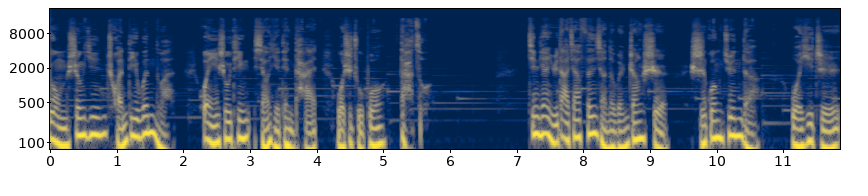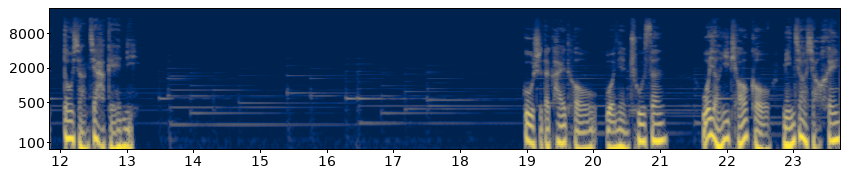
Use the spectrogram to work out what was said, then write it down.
用声音传递温暖，欢迎收听小野电台，我是主播大佐。今天与大家分享的文章是时光君的《我一直都想嫁给你》。故事的开头，我念初三，我养一条狗，名叫小黑。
